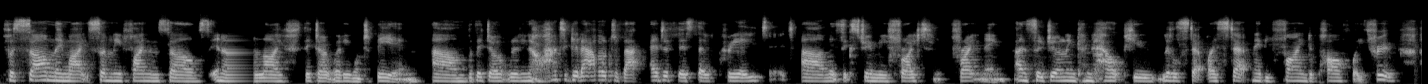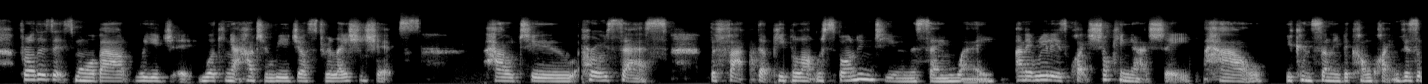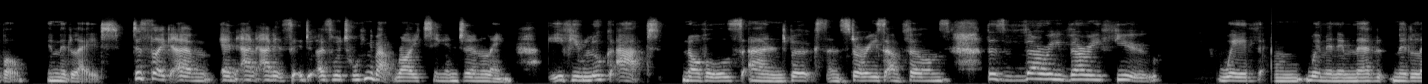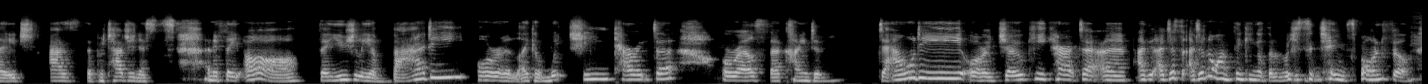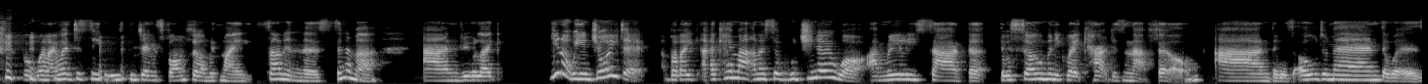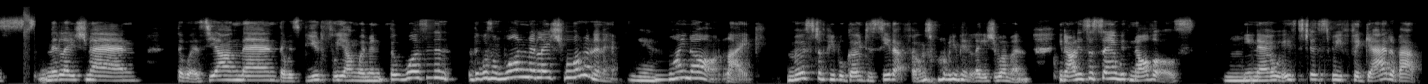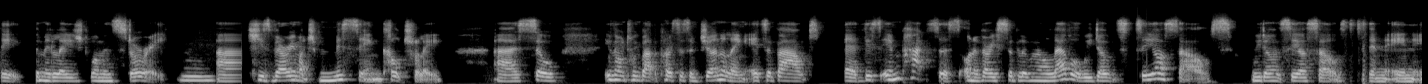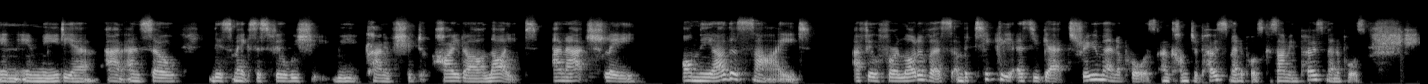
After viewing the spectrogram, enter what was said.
For some, they might suddenly find themselves in a life they don't really want to be in, um, but they don't really know how to get out of that edifice they've created. Um, it's extremely frighten- frightening. And so, journaling can help you, little step by step, maybe find a pathway through. For others, it's more about re- working out how to readjust relationships how to process the fact that people aren't responding to you in the same way. And it really is quite shocking, actually, how you can suddenly become quite invisible in middle age. Just like, um, and, and, and it's as we're talking about writing and journaling, if you look at novels and books and stories and films, there's very, very few with um, women in med- middle age as the protagonists. And if they are, they're usually a baddie or a, like a witchy character, or else they're kind of dowdy or a jokey character. Uh, I, I, just, I don't know. I'm thinking of the recent James Bond film, but when I went to see the recent James Bond film with my son in the cinema, and we were like, you know, we enjoyed it. But I, I came out and I said, well, you know what? I'm really sad that there were so many great characters in that film. And there was older men, there was middle-aged men, there was young men, there was beautiful young women. There wasn't there wasn't one middle-aged woman in it. Yeah. Why not? Like most of the people going to see that film is probably middle-aged women. You know, and it's the same with novels. Mm. You know, it's just we forget about the the middle-aged woman's story. Mm. Uh, she's very much missing culturally. Uh, so even though I'm talking about the process of journaling, it's about uh, this impacts us on a very subliminal level. We don't see ourselves. We don't see ourselves in in in, in media, and and so this makes us feel we should we kind of should hide our light. And actually, on the other side, I feel for a lot of us, and particularly as you get through menopause and come to postmenopause, because I'm in postmenopause,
